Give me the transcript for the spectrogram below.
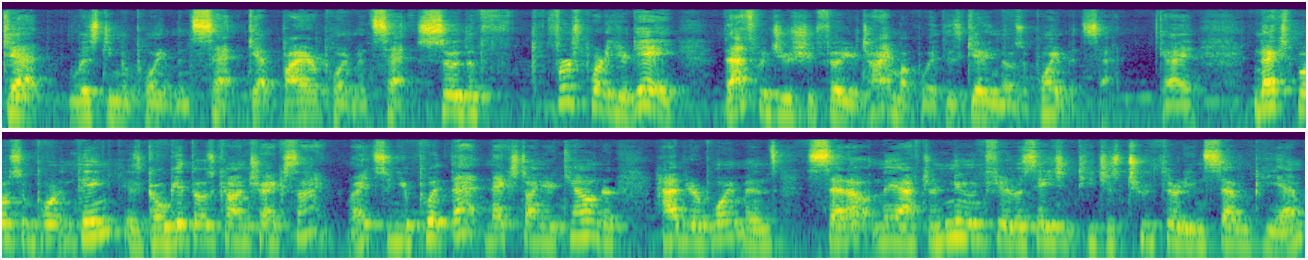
get listing appointments set, get buyer appointments set. So the f- first part of your day, that's what you should fill your time up with is getting those appointments set. Okay. Next most important thing is go get those contracts signed, right? So you put that next on your calendar, have your appointments set out in the afternoon. Fearless Agent teaches 2:30 and 7 p.m.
